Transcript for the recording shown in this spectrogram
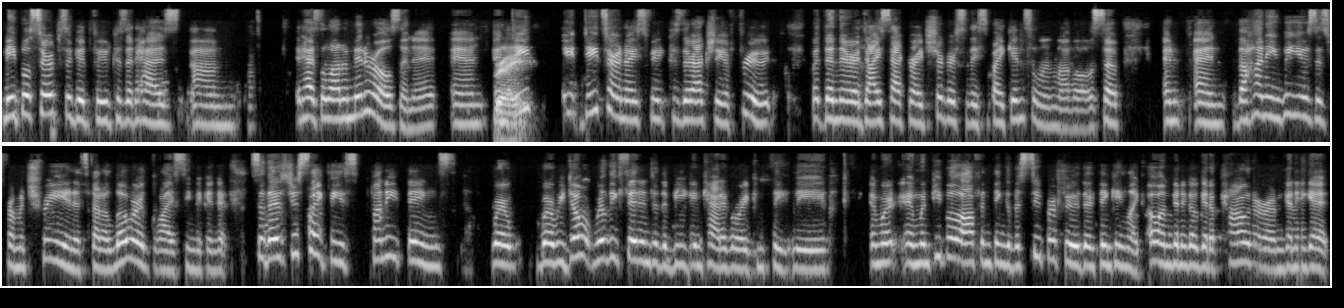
maple syrup's a good food because it has um, it has a lot of minerals in it, and, and right. dates, dates are a nice food because they're actually a fruit, but then they're a disaccharide sugar, so they spike insulin levels. So and and the honey we use is from a tree and it's got a lower glycemic index so there's just like these funny things where where we don't really fit into the vegan category completely and we're and when people often think of a superfood they're thinking like oh i'm going to go get a powder i'm going to get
